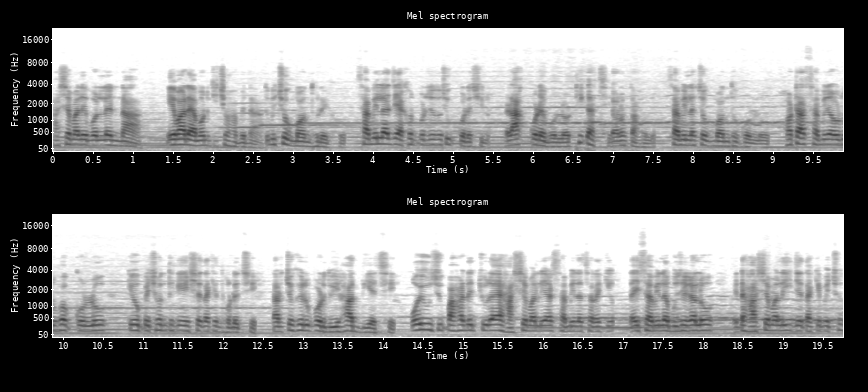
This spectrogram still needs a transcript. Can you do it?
হাসেম আলী বললেন, না, এবার এমন কিছু হবে না। তুমি চোখ বন্ধ রেখো। সাবিলা যে এখন পর্যন্ত চুপ করেছিল, রাগ করে বলল, ঠিক আছে, চলো তাহলে। সাবিলা চোখ বন্ধ করল। হঠাৎ সাবিলা অনুভব করল কেউ পেছন থেকে এসে তাকে ধরেছে। তার চোখের উপর দুই হাত দিয়েছে। ওই উঁচু পাহাড়ের চূড়ায় হাসেম আলী আর সাবিলা ছাড়া কেউ তাই সাবিলা বুঝে গেল, এটা হাসেম আলী যে তাকে পেছন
